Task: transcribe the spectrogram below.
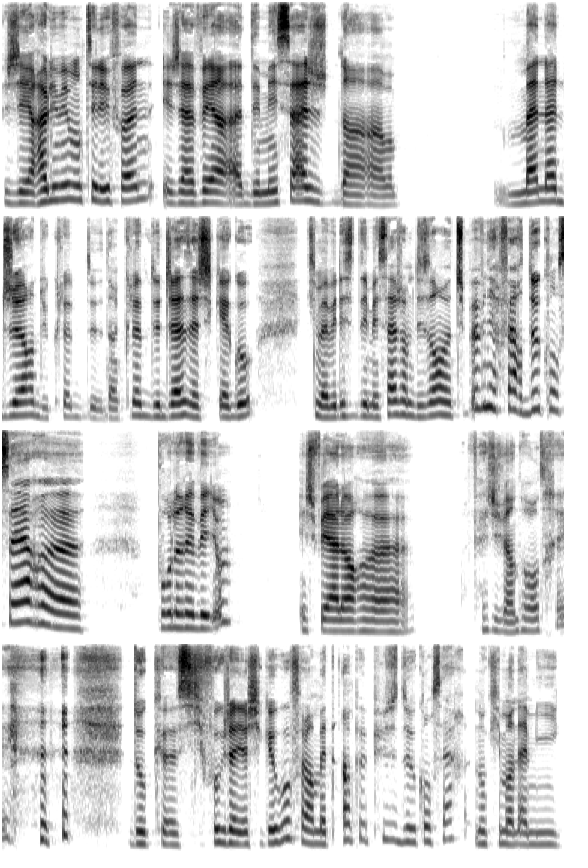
J'ai rallumé mon téléphone et j'avais euh, des messages d'un manager du club d'un club de jazz à Chicago qui m'avait laissé des messages en me disant tu peux venir faire deux concerts euh, pour le réveillon? Et je fais alors en fait je viens de rentrer. Donc s'il faut que j'aille à Chicago il va falloir mettre un peu plus de concerts. Donc il m'en a mis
